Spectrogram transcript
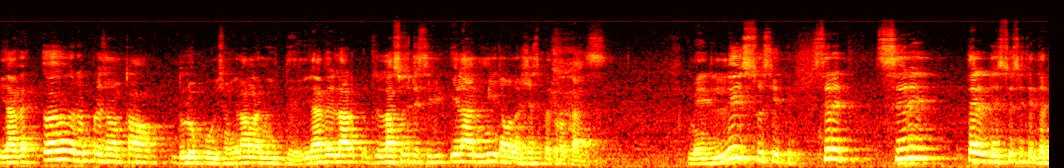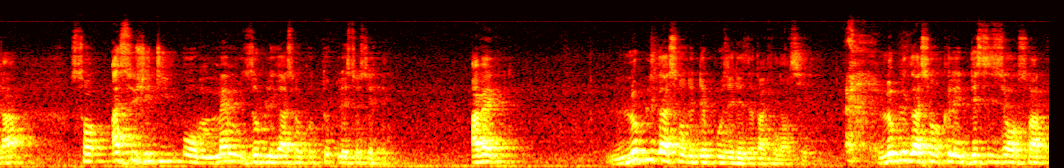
Il y avait un représentant de l'opposition, il en a mis deux. Il avait la, société civile, il a mis dans le geste Petrogaz. Mais les sociétés seraient-elles des sociétés d'État sont assujettis aux mêmes obligations que toutes les sociétés, avec l'obligation de déposer des états financiers, l'obligation que les décisions soient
